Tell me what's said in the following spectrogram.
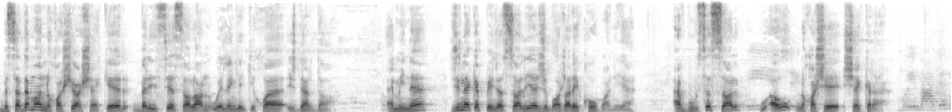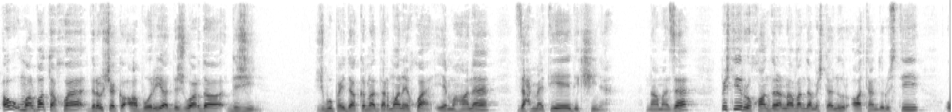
Bi sedema nixweşiya Şeker berî sê salan wêlingekî xwe ji derda. Emîne jineke pênce saliye ji bajarê Kobanî ye. Ev bû sis sal û ew nixweşê şeker e. Ew û malbata xwe di rewşeke aboriya dijwar da dijîn. Ji bo peydakirina dermanê xwe yê mihane zehmetiyê dikşîne. Nameze, piştî rûxandina navenda miştenûr a tenduristî û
